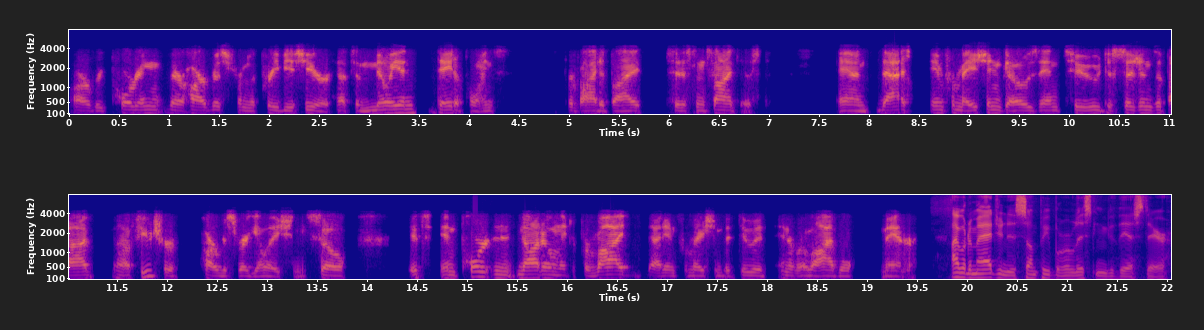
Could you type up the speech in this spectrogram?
are reporting their harvest from the previous year. That's a million data points provided by citizen scientists. And that information goes into decisions about uh, future harvest regulations. So it's important not only to provide that information, but do it in a reliable manner. I would imagine as some people are listening to this, they're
